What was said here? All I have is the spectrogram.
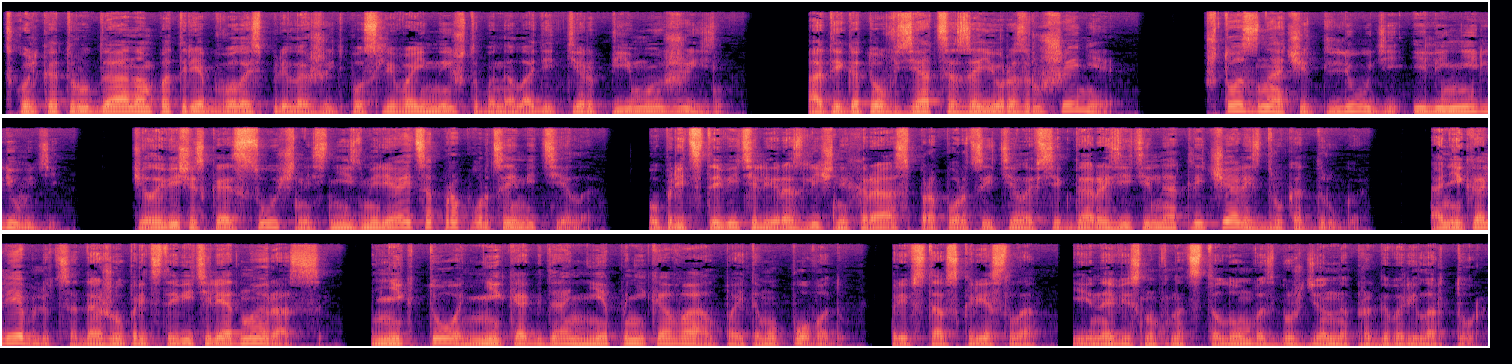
Сколько труда нам потребовалось приложить после войны, чтобы наладить терпимую жизнь. А ты готов взяться за ее разрушение? Что значит люди или не люди? Человеческая сущность не измеряется пропорциями тела. У представителей различных рас пропорции тела всегда разительно отличались друг от друга. Они колеблются даже у представителей одной расы. Никто никогда не паниковал по этому поводу. Привстав с кресла и нависнув над столом, возбужденно проговорил Артур.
